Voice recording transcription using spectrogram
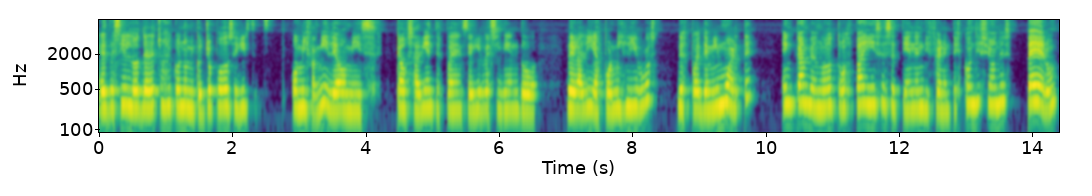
es decir, los derechos económicos, yo puedo seguir, o mi familia o mis causavientes pueden seguir recibiendo regalías por mis libros después de mi muerte. En cambio, en otros países se tienen diferentes condiciones, pero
